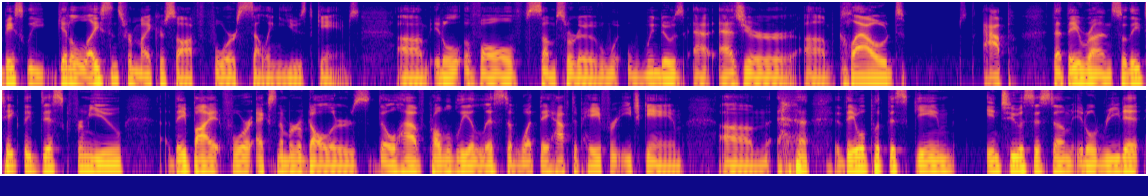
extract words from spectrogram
basically get a license from Microsoft for selling used games. Um, it'll evolve some sort of w- Windows a- Azure um, cloud app that they run. So they take the disc from you, they buy it for X number of dollars. They'll have probably a list of what they have to pay for each game. Um, they will put this game into a system, it'll read it,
